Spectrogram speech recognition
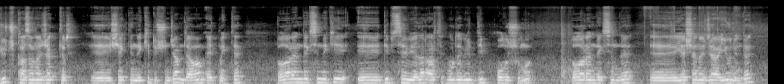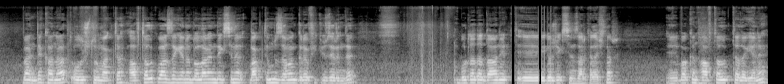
güç kazanacaktır e, şeklindeki düşüncem devam etmekte. Dolar endeksindeki e, dip seviyeler artık burada bir dip oluşumu dolar endeksinde e, yaşanacağı yönünde ben de kanaat oluşturmakta. Haftalık bazda gene dolar endeksine baktığımız zaman grafik üzerinde burada da daha net e, göreceksiniz arkadaşlar. E, bakın haftalıkta da gene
